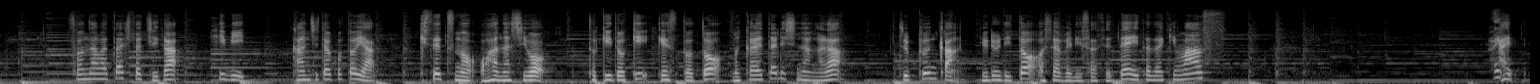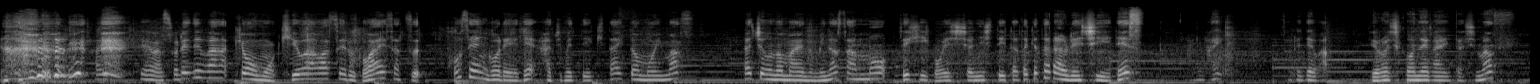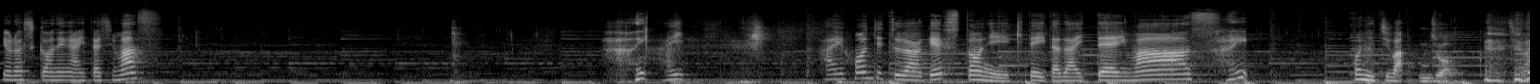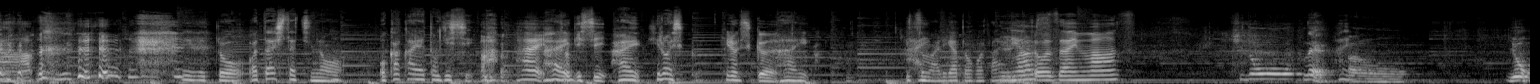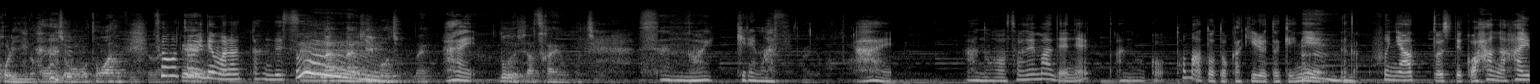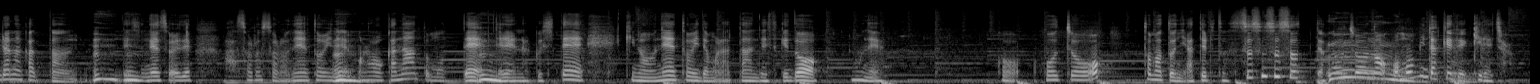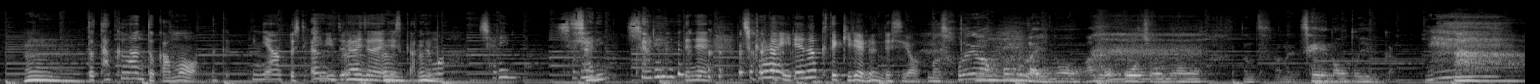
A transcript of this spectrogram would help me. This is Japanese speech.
そんな私たちが日々感じたことや季節のお話を時々ゲストと迎えたりしながら10分間ゆるりとおしゃべりさせていただきます はい、ではそれでは今日も気を合わせるご挨拶五千五礼で始めていきたいと思います。ラジオの前の皆さんもぜひご一緒にしていただけたら嬉しいです。はい。それではよろしくお願いいたします。よろしくお願いいたしますはい。はいはい本日はゲストに来ていただいていますはい。こんにちは。こんにちはこんにちは えっと私たちのお抱え研ぎ師。はい、はい研ぎ師はい。ひろしくん。ひろしくん、はい。いつもありがとうござありいます。がとうございます昨日ね、はいあのヨーコリンの包丁を研がせていただいて。そう研いでもらったんです、なな切り包丁ね。はい。どうでした？使い心地すんごい切れます。はい。あのそれまでねあのこうトマトとか切るときに、うん。なんかふにゃっとしてこう刃が入らなかったんですね、それであそろそろね研いでもらおうかなと思って、うん。で連絡して昨日ね研いでもらったんですけどもうねこう包丁をトマトに当てるとススススって包丁の重みだけで切れちゃう。うん。とたくあんとかもなんかふにゃっとして切りづらいじゃないですか。うんうんうんでもシャリンシャリンシャリン？ってね力入れなくて切れるんですよ。たまあそれが本来のあの包丁のなんですかね性能というかね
